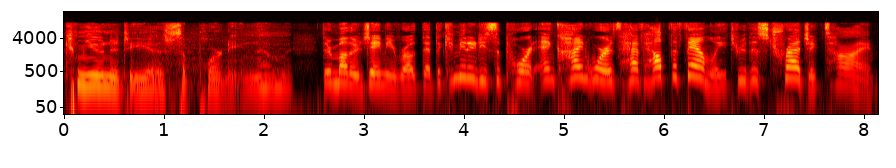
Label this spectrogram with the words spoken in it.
community is supporting them. Their mother, Jamie, wrote that the community support and kind words have helped the family through this tragic time.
